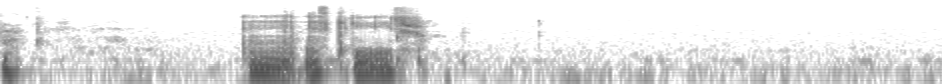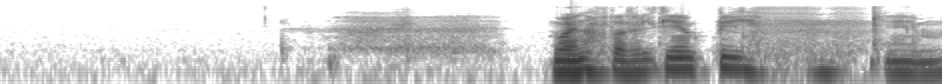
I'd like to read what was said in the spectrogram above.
Eh, escribir. Bueno, pasó el tiempo y... mm,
